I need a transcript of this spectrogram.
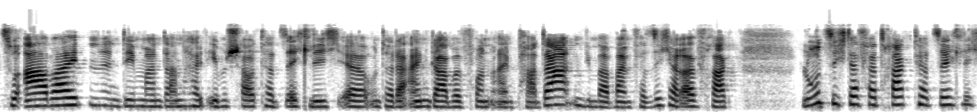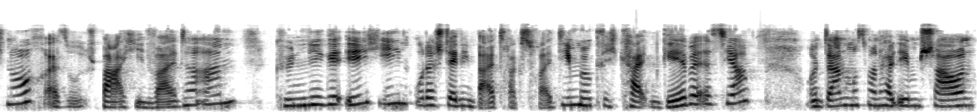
zu arbeiten, indem man dann halt eben schaut, tatsächlich unter der Eingabe von ein paar Daten, die man beim Versicherer fragt, Lohnt sich der Vertrag tatsächlich noch? Also spare ich ihn weiter an, kündige ich ihn oder stelle ihn beitragsfrei? Die Möglichkeiten gäbe es ja. Und dann muss man halt eben schauen,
